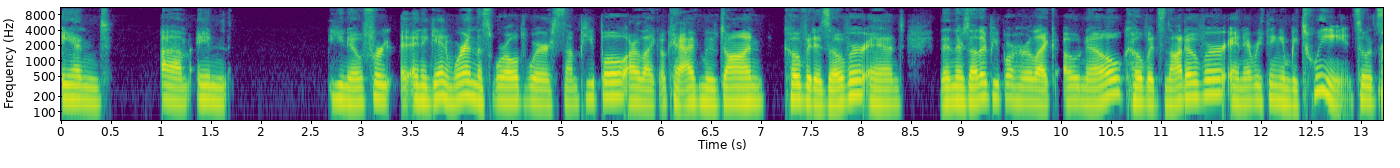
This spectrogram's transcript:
And um in you know for and again we're in this world where some people are like okay i've moved on. Covid is over. And then there's other people who are like oh no covid's not over and everything in between. So it's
